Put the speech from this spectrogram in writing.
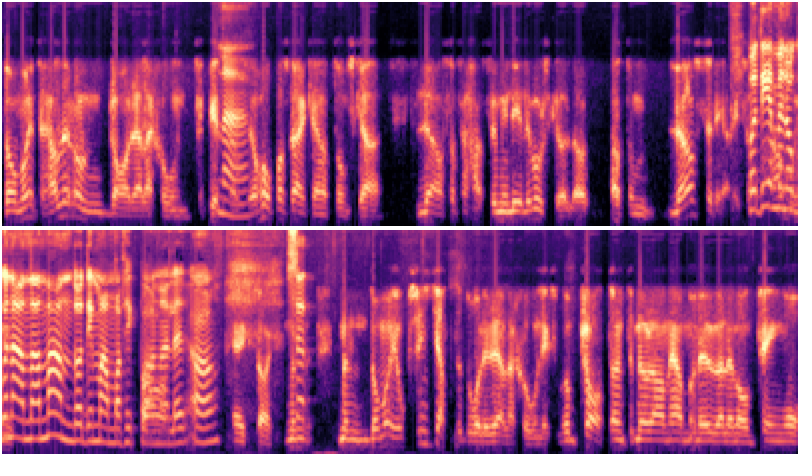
De har inte heller någon bra relation. Jag hoppas verkligen att de ska lösa, för, för min lillebrors skull, då, att de löser det. Liksom. Var det med någon annan man då din mamma fick barn Ja. eller? Ja. Exakt. Men, Så men de har ju också en jättedålig relation. Liksom. De pratar inte med varandra hemma nu eller någonting. Och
